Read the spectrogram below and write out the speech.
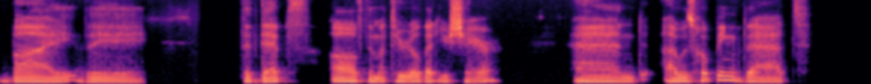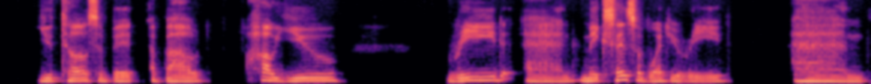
by the the depth of the material that you share. And I was hoping that you tell us a bit about how you read and make sense of what you read and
